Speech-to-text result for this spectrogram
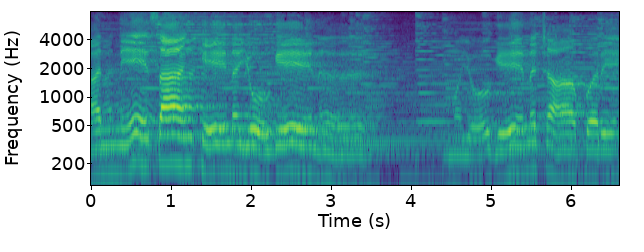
अन्ये साङ्ख्येन योगेन मयोगेन चापरे।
